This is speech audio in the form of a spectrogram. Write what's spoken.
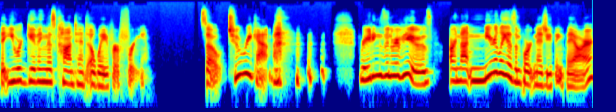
that you are giving this content away for free. So, to recap, ratings and reviews are not nearly as important as you think they are.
